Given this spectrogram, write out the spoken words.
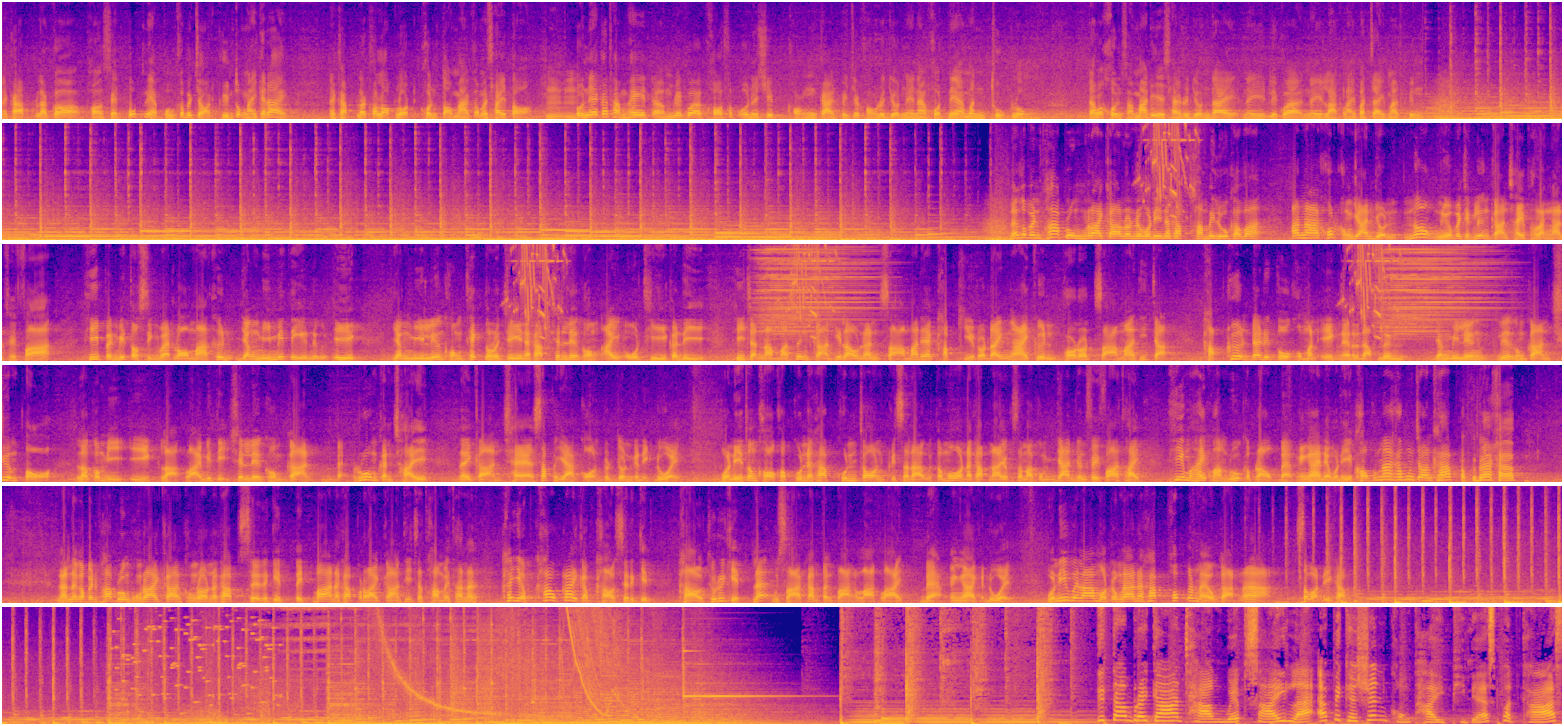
นะครับแล้วก็พอเสร็จปุ๊บเนี่ยผมก็ไปจอดคืนตรงไหนก็ได้นะครับแล้วก็ล็อกรถคนต่อมาก็มาใช้ต่ออมอืมตัวเนี้ยก็ทำให้เอิ่มเรียกว่า cost of ownership ของการเป็นเจ้าของรถยนต์ในอนาคตเนี่ยมันถูกลง แต่ว่าคนสามารถที่จะใช้รถยนต์ได้ในเรียกว่าในหลากหลายปัจจัยมากขึ้น นั่นก็เป็นภาพรวมของรายการเราในวันนี้นะครับทำให้รู้ครับว่า อนาคตของยานยนต์นอกเหนือไปจากเรื่องการใช้พลังงานไฟฟ้า ที่เป็นมิตรต่อสิ่งแวดล้อมมากขึ้น ยังมีมิติอื่นอีก ยังมีเรื่องของเทคโนโลยีนะครับ เช่นเรื่องของ IoT ก็ดี ที่จะนำมาซึ่งการที่เรานั้นสามารถที่จะขับขี่รถได้ง่ายขึ้น เพราะรถสามารถที่จะ ขับเคลื่อนได้ด้วยตัวของมันเองในระดับหนึ่ง ยังมีเรื่องเรื่องของการเชื่อมต่อ แล้วก็มีอีกหลากหลายมิติ เช่นเรื่องของการร่วมกันใช้ในการแชร์ทรัพยากรรถยนต์กันอีกด้วย วันนี้ต้องขอขอบคุณนะครับ คุณจรกฤษดาอุตตโมทนะครับนายกสมาคมยานยนต์ไฟฟ้าไทย ที่มาให้ความรู้กับเราแบบง่ายๆในวันนี้ขอบคุณมากครับคุณจรครับขอบคุณมากครับและนั่นก็เป็นภาพรวมของรายการของเรานะครับ เศรษฐกิจติดบ้านนะครับ รายการที่จะทำให้ท่านนั้น ขยับเข้าใกล้กับข่าวเศรษฐกิจ ข่าวธุรกิจ และอุตสาหกรรมต่างๆ หลากหลาย แบบง่ายๆกันด้วย วันนี้เวลาหมดลงแล้วนะครับ พบกันใหม่โอกาสหน้า สวัสดีครับติดตามรายการทางเว็บไซต์และแอปพลิเคชันของไทย PBS Podcast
